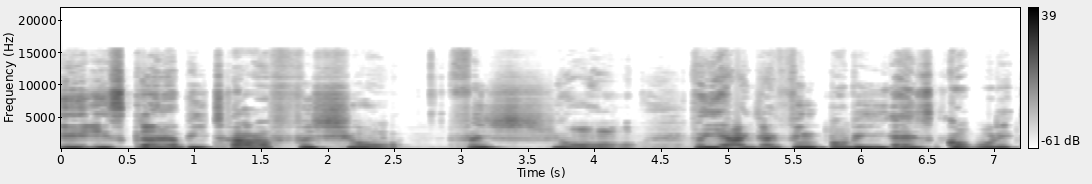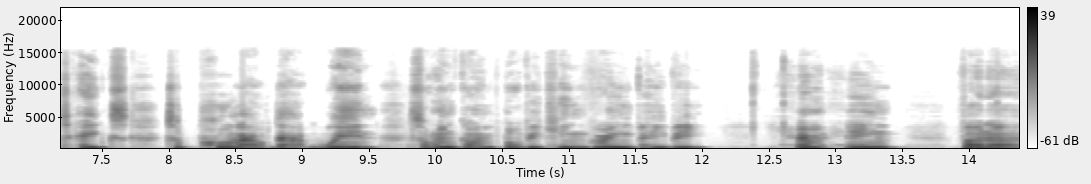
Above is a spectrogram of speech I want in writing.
it is gonna be tough for sure, for sure. But yeah, I, I think Bobby has got what it takes to pull out that win. So I'm going Bobby King Green, baby. You know what I mean? But uh,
